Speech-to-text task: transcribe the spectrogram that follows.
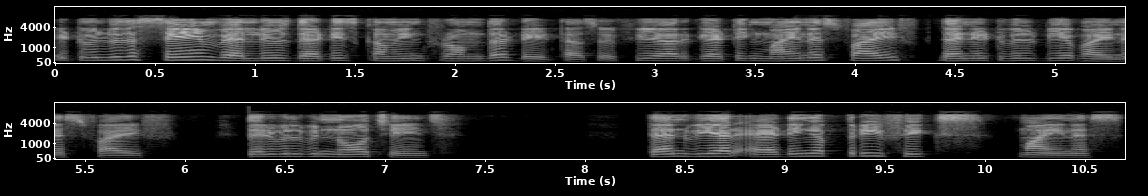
it will be the same values that is coming from the data. So if we are getting minus 5, then it will be a minus 5 there will be no change. Then we are adding a prefix minus.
